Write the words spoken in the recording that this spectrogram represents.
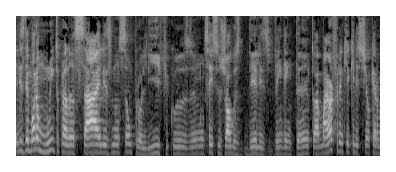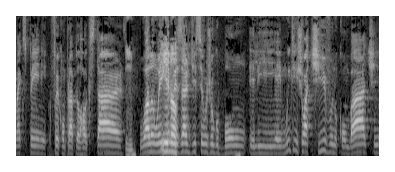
eles demoram muito pra lançar, eles não são prolíficos. Eu não sei se os jogos deles vendem tanto. A maior franquia que eles tinham, que era o Max Payne, foi comprado pela Rockstar. Sim. O Alan Wake, não- apesar de ser um jogo bom, ele é muito enjoativo no combate.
